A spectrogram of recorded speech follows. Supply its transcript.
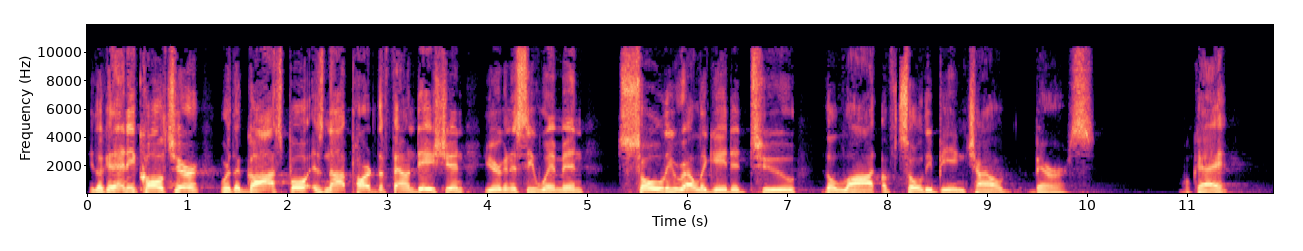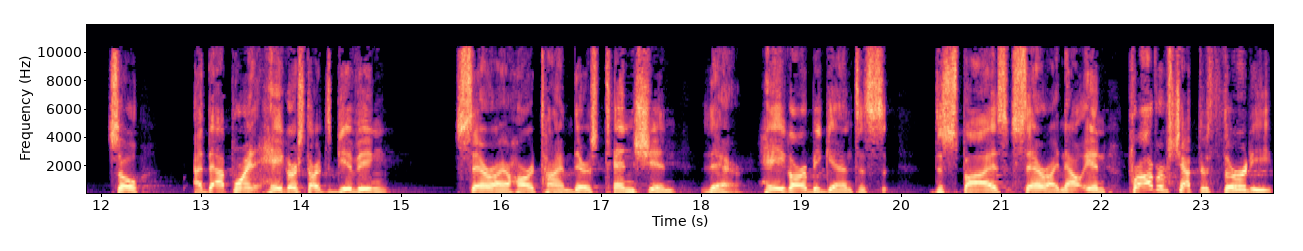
You look at any culture where the gospel is not part of the foundation, you're going to see women solely relegated to the lot of solely being child bearers. Okay? So at that point, Hagar starts giving Sarai a hard time. There's tension there. Hagar began to s- despise Sarai. Now in Proverbs chapter 30,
